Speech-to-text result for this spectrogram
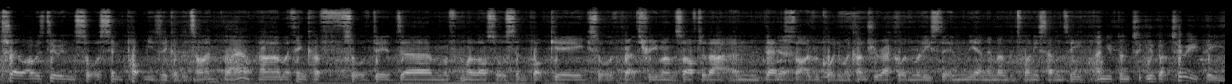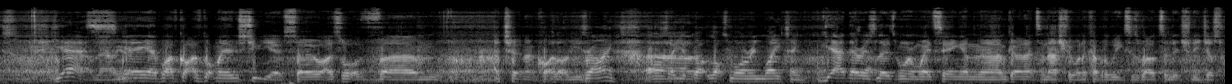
So I was doing sort of synth pop music at the time. Wow. Um, I think I sort of did uh, um, my last sort of synth pop gig sort of about three months after that, and then Yeah. started recording my country record and released it in yeah, November 2017. And you've done. Two, you've got two EPs. Yes, now, yeah. yeah, yeah. But I've got I've got my own studio, so I sort of um, I churn out quite a lot of music. Right. Uh, so you've got lots more in waiting. Yeah, there is loads more in waiting, and uh, I'm going out to Nashville in a couple of weeks as well to literally just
